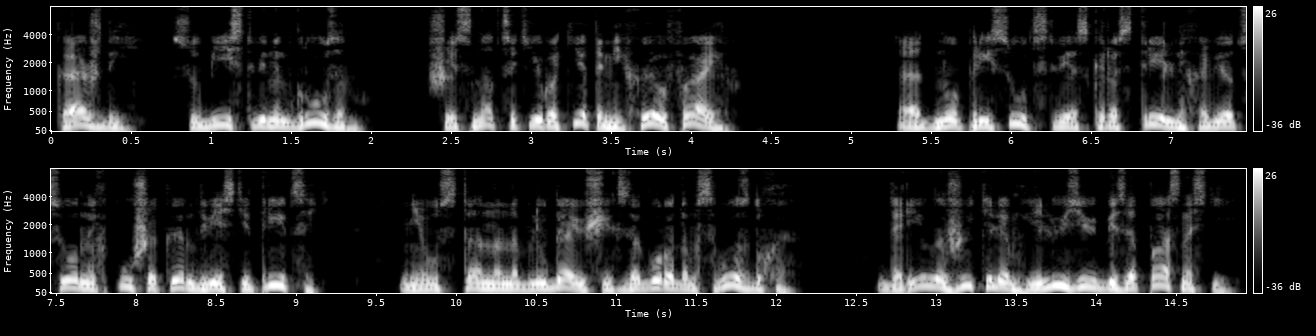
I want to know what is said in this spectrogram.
каждый с убийственным грузом, 16 ракетами Hellfire. Одно присутствие скорострельных авиационных пушек М-230, неустанно наблюдающих за городом с воздуха, дарило жителям иллюзию безопасности.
